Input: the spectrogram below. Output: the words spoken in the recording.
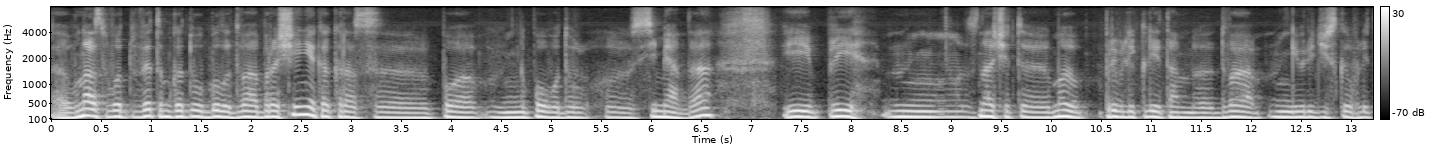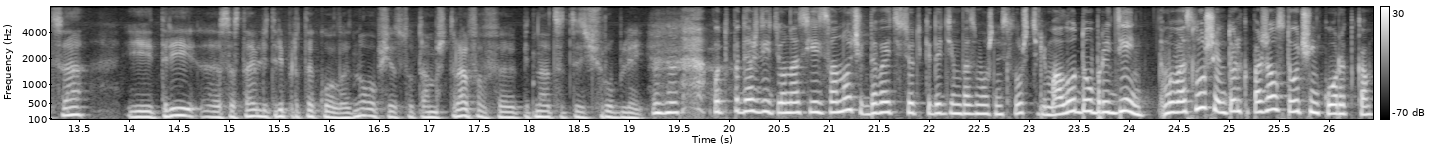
Э, у нас вот в этом году было два обращения как раз э, по поводу семян, да, и при, значит, мы привлекли там два юридических лица, и три, э, составили три протокола. Ну, общество там штрафов 15 э, тысяч рублей. Угу. Вот подождите, у нас есть звоночек, давайте все-таки дадим возможность слушателям. Алло, добрый день. Мы вас слушаем, только, пожалуйста, очень коротко.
